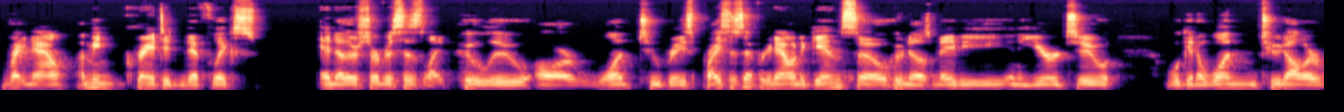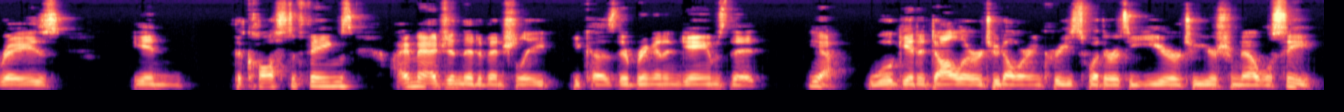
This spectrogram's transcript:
right now. I mean, granted, Netflix and other services like Hulu are want to raise prices every now and again. So who knows? Maybe in a year or two, we'll get a one two dollar raise in the cost of things. I imagine that eventually, because they're bringing in games that yeah, we'll get a dollar or two dollar increase, whether it's a year or two years from now, we'll see.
